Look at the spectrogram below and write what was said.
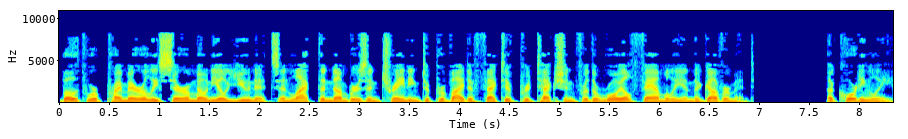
Both were primarily ceremonial units and lacked the numbers and training to provide effective protection for the royal family and the government. Accordingly,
